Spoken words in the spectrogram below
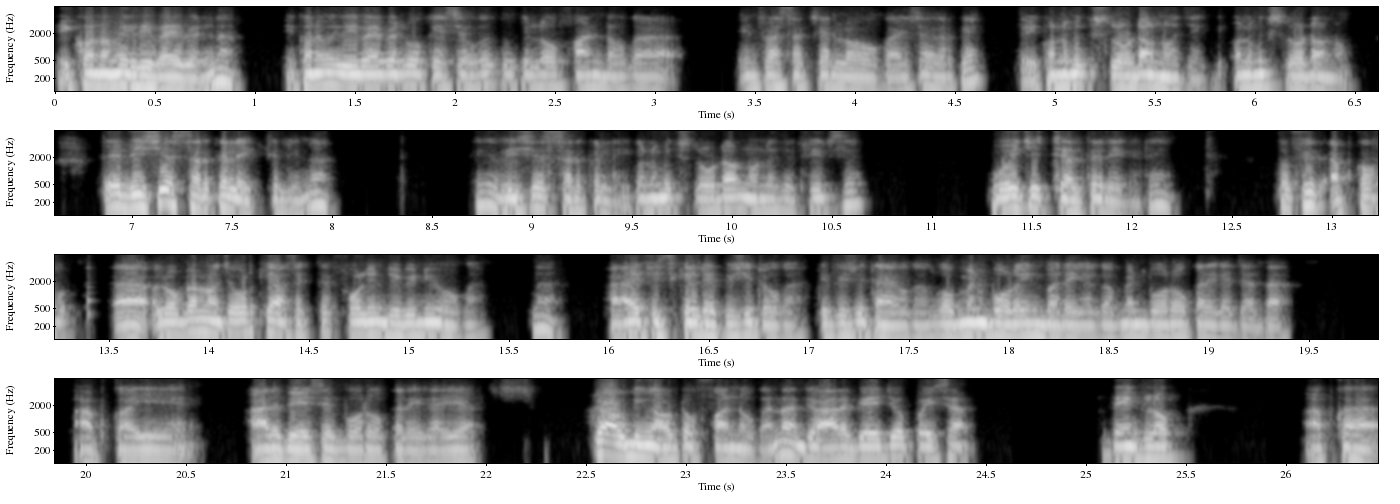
इकोनॉमिक रिवाइवल ना? इकोनॉमिक रिवाइवल को कैसे होगा? क्योंकि लो फंड होगा इंफ्रास्ट्रक्चर लो होगा, ऐसा करके तो इकोनॉमिक स्लो डाउन हो जाएगी इकोनॉमिक स्लो डाउन हो तो ये विशेष सर्कल एक्चुअली ना? विशेष सर्कल है इकोनॉमिक स्लो डाउन होने से फिर से वही चीज़ चलते रहेगा ठीक तो फिर आपका लॉकडाउन होने से और क्या हो सकता है? फॉल इन रेवेन्यू होगा ना? हाई फ़िज़िकल डेफिसिट होगा डेफिसिट हाई होगा गवर्नमेंट बोरोइंग बढ़ेगा गवर्नमेंट बोरो करेगा ज़्यादा। आपका ये आरबीआई से बोरो करेगा या क्राउडिंग आउट ऑफ़ फंड होगा ना? जो आरबीआई जो पैसा बैंक लोग आपका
